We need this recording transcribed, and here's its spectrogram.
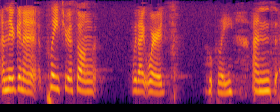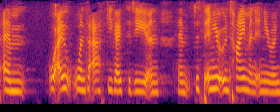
and they're going to play through a song without words, hopefully. And um, what I want to ask you guys to do, and um, just in your own time and in your own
